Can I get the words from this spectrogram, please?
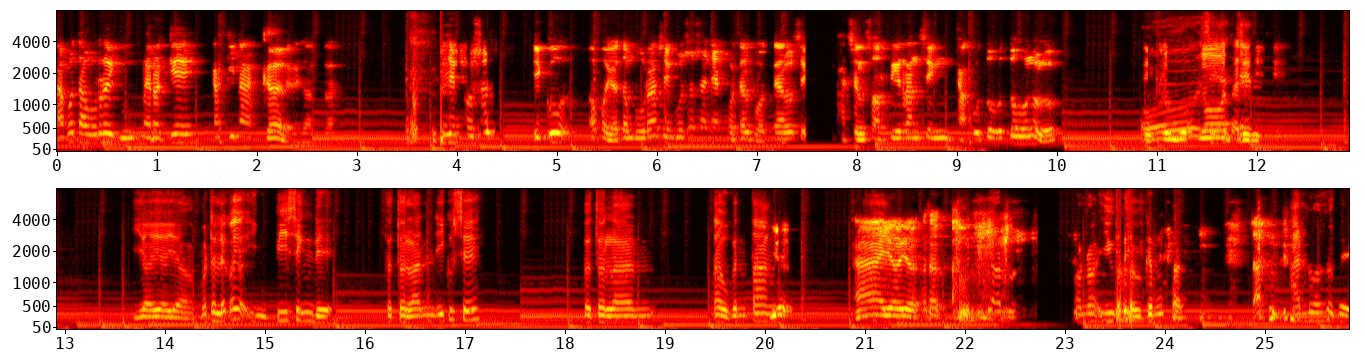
Aku tahu ro iku mereknya kaki naga lah salah yang khusus iku apa ya tempura sing khusus hanya botel-botel sing hasil sortiran sing gak utuh-utuh ngono lho. Oh, Diglungkukno sing- tadi. Iya iya iya. Modalnya kayak Yupi sing dek dodolan iku sih. Dodolan tahu kentang. Ah iya tahu Iya, ono- Yupi Tahu kentang. anu maksudnya.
